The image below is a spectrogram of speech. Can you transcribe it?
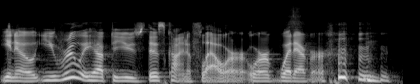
you know, you really have to use this kind of flour or whatever. Mm.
